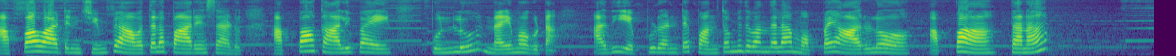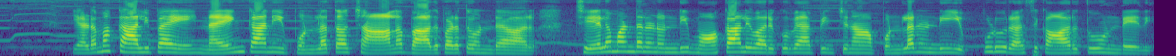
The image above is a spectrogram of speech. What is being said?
అప్ప వాటిని చింపి అవతల పారేశాడు. అప్ప కాలిపై పుండ్లు నయమొగుట. అది ఎప్పుడంటే పంతొమ్మిది వందల ముప్పై ఆరులో అప్ప తన ఎడమ కాలిపై నయం కాని పుండ్లతో చాలా బాధపడుతూ ఉండేవారు. చీలమండల నుండి మోకాలి వరకు వ్యాపించిన ఆ పుండ్ల నుండి ఎప్పుడూ రసి కారుతూ ఉండేది.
